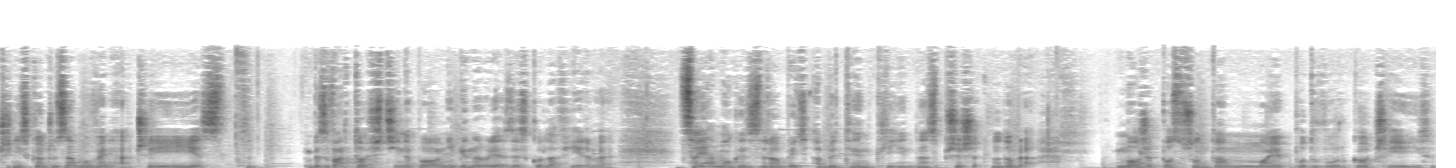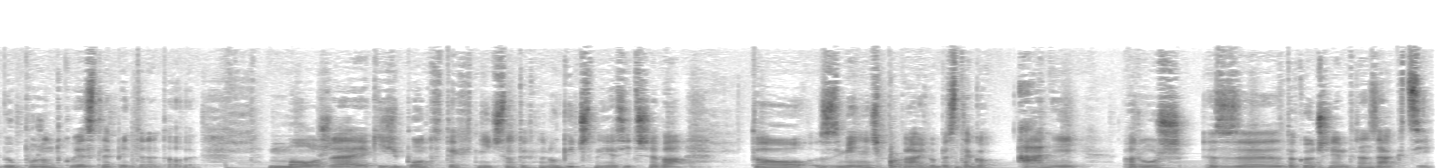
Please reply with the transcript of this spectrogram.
Czy nie skończył zamówienia, czy jest bez wartości, no bo nie generuje zysku dla firmy. Co ja mogę zrobić, aby ten klient nas przyszedł? No dobra, może posprzątam moje podwórko, czyli sobie uporządkuję sklep internetowy. Może jakiś błąd techniczno-technologiczny jest i trzeba to zmienić, poprawić, bo bez tego ani rusz z dokończeniem transakcji.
